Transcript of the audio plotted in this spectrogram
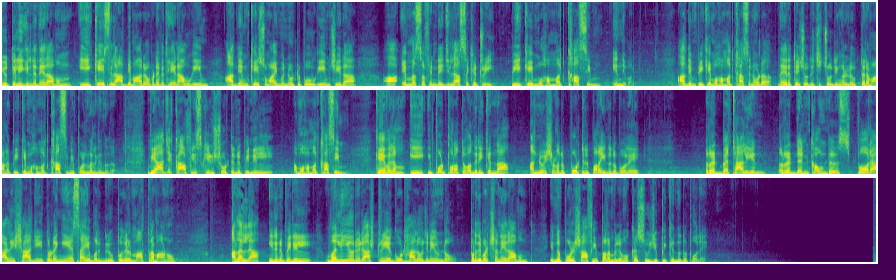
യൂത്ത് ലീഗിന്റെ നേതാവും ഈ കേസിൽ ആദ്യം ആരോപണ വിധേയനാവുകയും ആദ്യം കേസുമായി മുന്നോട്ട് പോവുകയും ചെയ്ത എം എസ് എഫിന്റെ ജില്ലാ secretary P K Muhammad Khasim എന്നിവർ. ആദ്യം പി കെ മുഹമ്മദ് ഖാസിനോട് നേരത്തെ ചോദിച്ച ചോദ്യങ്ങളുടെ ഉത്തരമാണ് പി കെ മുഹമ്മദ് ഖാസിം ഇപ്പോൾ നൽകുന്നത്. വ്യാജ കാഫി സ്ക്രീൻഷോട്ടിന് പിന്നിൽ മുഹമ്മദ് ഖാസിം കേവലം ഈ ഇപ്പോൾ പുറത്തു വന്നിരിക്കുന്ന അന്വേഷണ റിപ്പോർട്ടിൽ പറയുന്നത് പോലെ റെഡ് ബറ്റാലിയൻ റെഡ് എൻകൗണ്ടേഴ്സ് പോരാളി ഷാജി തുടങ്ങിയ സൈബർ ഗ്രൂപ്പുകൾ മാത്രമാണോ? അതല്ല ഇതിനു പിന്നിൽ വലിയൊരു രാഷ്ട്രീയ ഗൂഢാലോചനയുണ്ടോ? പ്രതിപക്ഷ നേതാവും ഇന്നിപ്പോൾ ഷാഫി പറമ്പിലുമൊക്കെ സൂചിപ്പിക്കുന്നത് പോലെ.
